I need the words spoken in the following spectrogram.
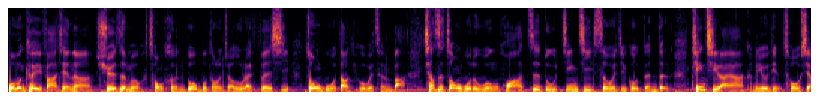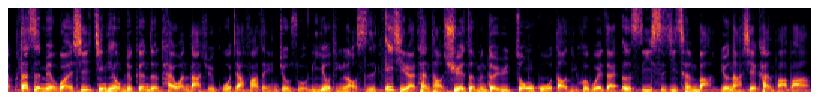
我们可以发现呢，学者们从很多不同的角度来分析中国到底会不会称霸，像是中国的文化、制度、经济、社会结构等等，听起来啊可能有一点抽象，但是没有关系。今天我们就跟着台湾大学国家发展研究所李幼婷老师一起来探讨学者们对于中国到底会不会在二十一世纪称霸有哪些看法吧。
